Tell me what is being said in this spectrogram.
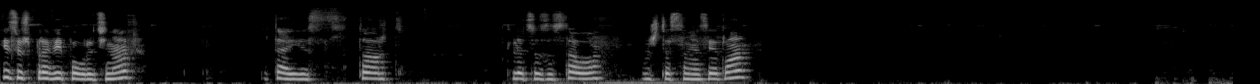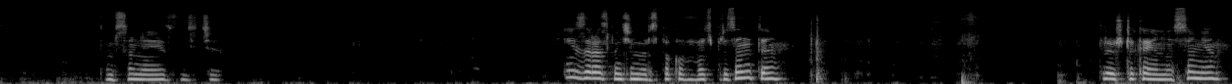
Jest już prawie po urodzinach. Tutaj jest tort. Tyle co zostało. Ta Sonia zjadła. Tam Sonia jest, widzicie. I zaraz będziemy rozpakowywać prezenty, które już czekają na Sonię.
